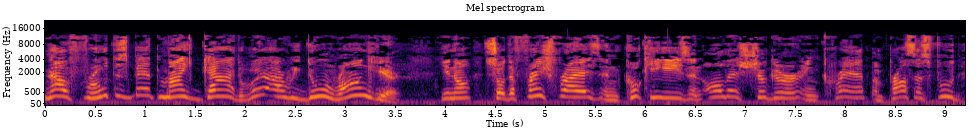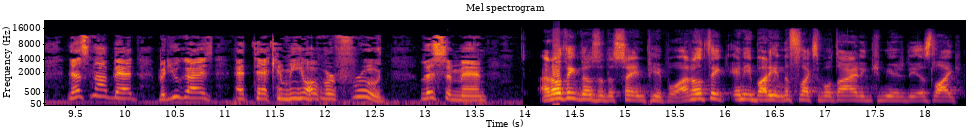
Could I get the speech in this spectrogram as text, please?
Now fruit is bad? My God, where are we doing wrong here? You know, so the french fries and cookies and all that sugar and crap and processed food, that's not bad, but you guys attacking me over fruit. Listen, man, I don't think those are the same people. I don't think anybody in the flexible dieting community is like,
